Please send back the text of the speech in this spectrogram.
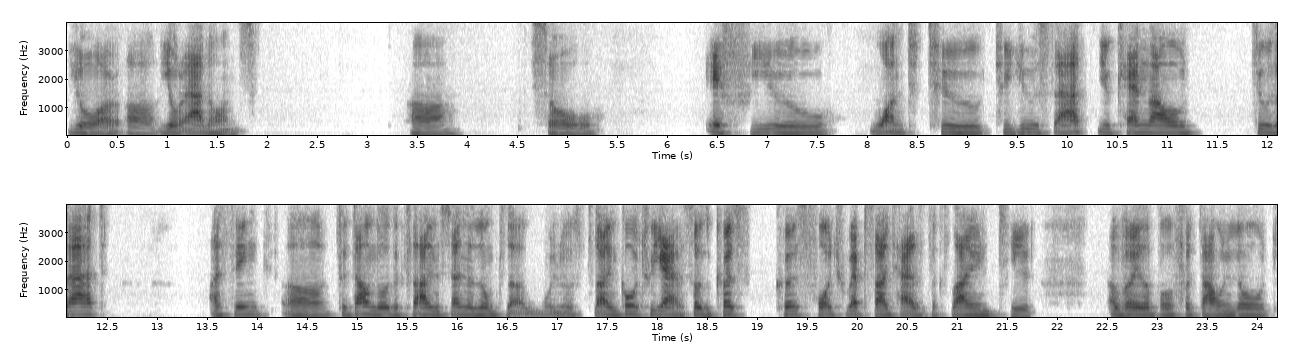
your uh, your add-ons. Uh, so if you want to to use that, you can now do that. I think uh, to download the client standalone cl- Windows client, go to yeah. So the Curse CurseForge website has the client to available for download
